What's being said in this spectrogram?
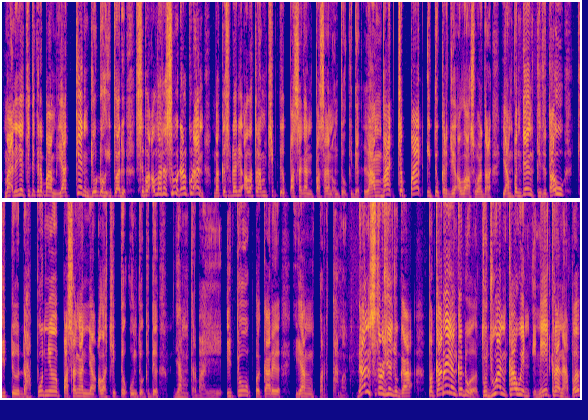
Maknanya kita kena faham yakin jodoh itu ada. Sebab Allah dah sebut dalam Quran. Maka sebenarnya Allah telah mencipta pasangan-pasangan untuk kita. Lambat cepat itu kerja Allah SWT. Yang penting kita tahu kita dah punya pasangan yang Allah cipta untuk kita yang terbaik. Itu perkara yang pertama. Dan seterusnya juga perkara yang kedua. Tujuan kahwin ini kerana apa?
